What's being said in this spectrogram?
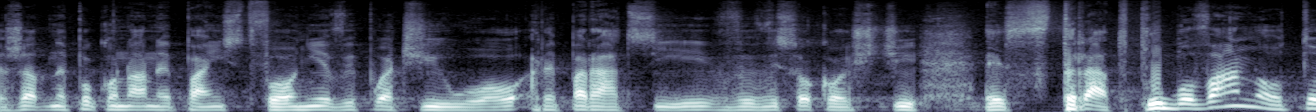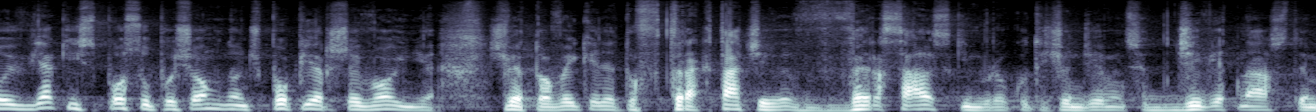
żadne pokonane państwo nie wypłaciło reparacji w wysokości e, strat. Próbowano to w jakiś sposób osiągnąć po I wojnie światowej, kiedy to w traktacie wersalskim w roku 1919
